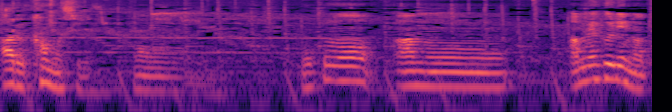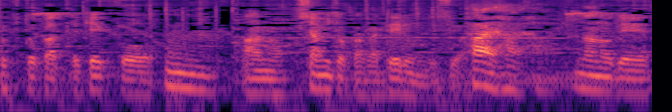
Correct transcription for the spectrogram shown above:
あるかもしれない。うん僕も、あのー雨降りの時とかって結構、うん。あの、くしゃみとかが出るんですよ。はいはいはなので、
